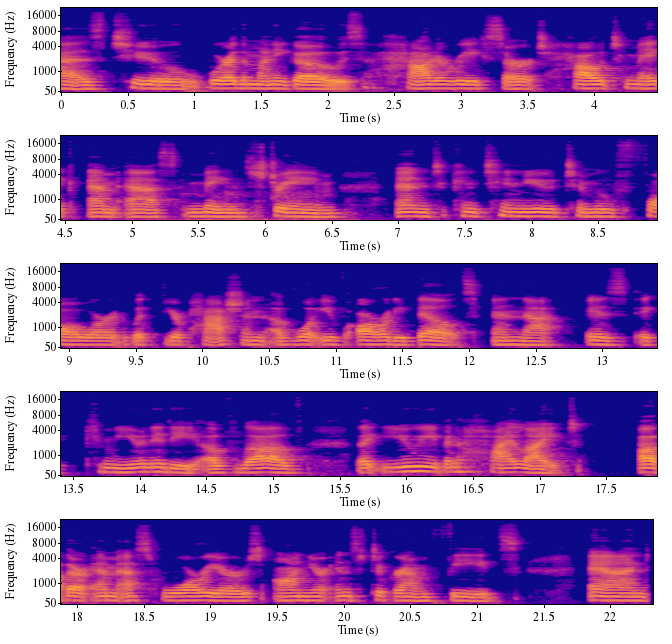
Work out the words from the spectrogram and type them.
as to where the money goes, how to research, how to make MS mainstream and to continue to move forward with your passion of what you've already built. And that is a community of love that you even highlight other MS warriors on your Instagram feeds. And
